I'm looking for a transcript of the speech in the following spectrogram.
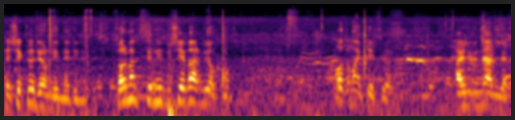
Teşekkür ediyorum dinlediğiniz için. Sormak istediğiniz bir şey var mı yok mu? O zaman kesiyoruz. Hayırlı günler dilerim.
